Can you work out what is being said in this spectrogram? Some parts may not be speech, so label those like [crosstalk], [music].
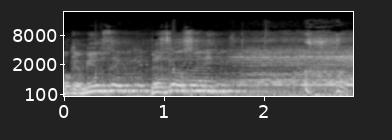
Okay, music. Let's go, Sonny. [laughs]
